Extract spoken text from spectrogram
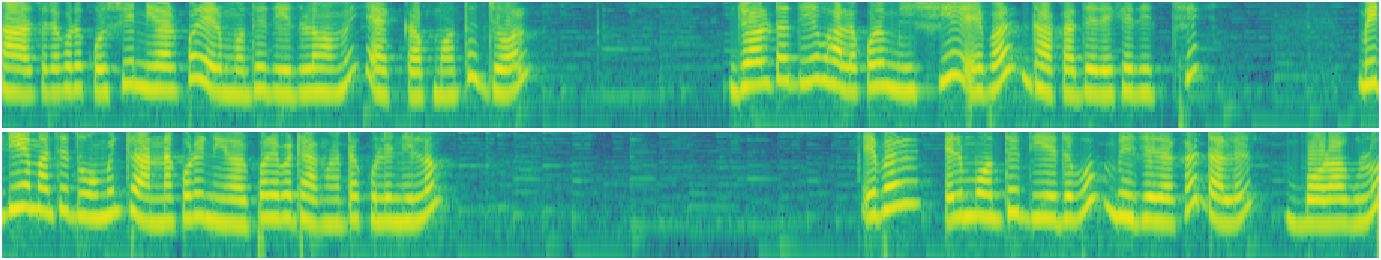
নাড়াচাড়া করে কষিয়ে নেওয়ার পর এর মধ্যে দিয়ে দিলাম আমি এক কাপ মতো জল। জলটা দিয়ে ভালো করে মিশিয়ে এবার ঢাকা দিয়ে রেখে দিচ্ছি। মিডিয়াম আছে দু মিনিট রান্না করে নেওয়ার পর এবার ঢাকনাটা খুলে নিলাম। এবার এর মধ্যে দিয়ে দেব ভেজে রাখা ডালের বড়াগুলো।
